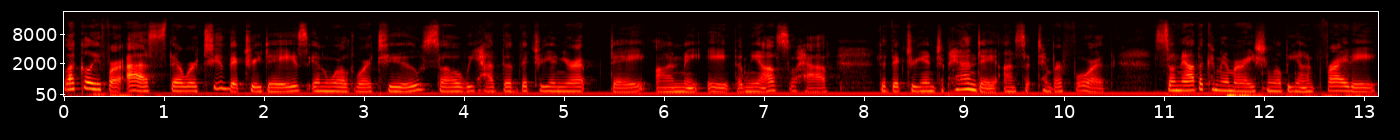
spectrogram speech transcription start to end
Luckily for us, there were two victory days in World War II. So we had the Victory in Europe Day on May 8th, and we also have the Victory in Japan Day on September 4th. So now the commemoration will be on Friday,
